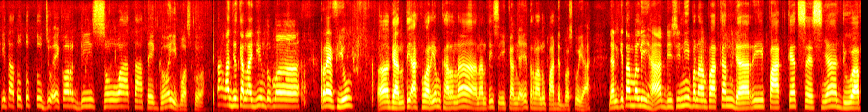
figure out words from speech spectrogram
kita tutup 7 ekor di Soa Tategoi, bosku. Kita lanjutkan lagi untuk mereview uh, ganti akuarium karena nanti si ikannya ini terlalu padat, bosku ya. Dan kita melihat di sini penampakan dari paket size-nya 20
